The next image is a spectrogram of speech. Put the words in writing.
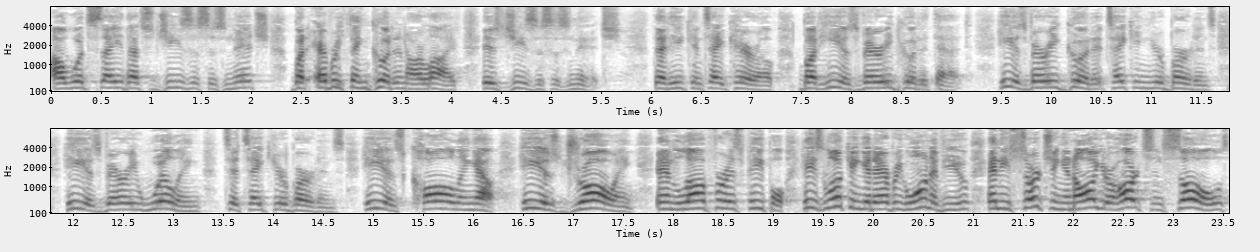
I would say that's Jesus' niche, but everything good in our life is Jesus' niche that He can take care of. But He is very good at that. He is very good at taking your burdens. He is very willing to take your burdens. He is calling out. He is drawing in love for His people. He's looking at every one of you and He's searching in all your hearts and souls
